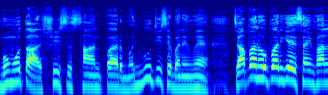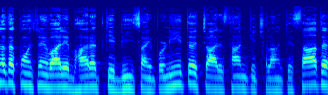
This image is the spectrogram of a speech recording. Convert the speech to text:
मोमोता शीर्ष स्थान पर मजबूती से बने हुए हैं। जापान ओपन के सेमीफाइनल तक पहुँचने वाले भारत के बी साई प्रणीत चार स्थान की छलांग के साथ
